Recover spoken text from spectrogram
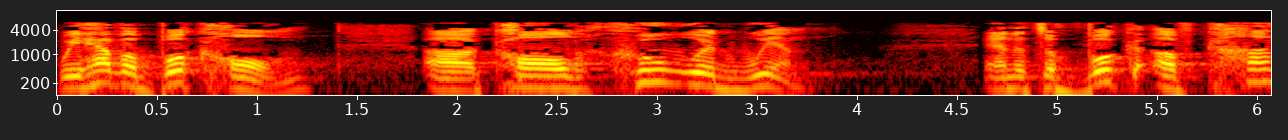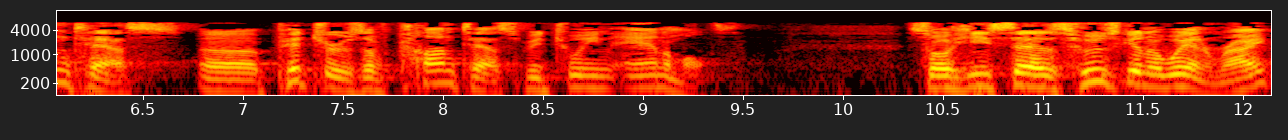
"We have a book home uh, called Who Would Win." and it's a book of contests, uh, pictures of contests between animals. So he says, who's going to win, right?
